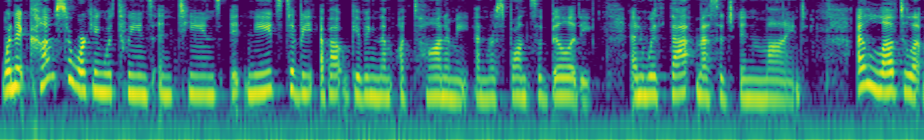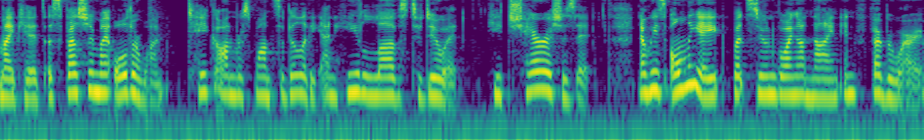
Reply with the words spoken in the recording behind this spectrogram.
When it comes to working with tweens and teens, it needs to be about giving them autonomy and responsibility, and with that message in mind. I love to let my kids, especially my older one, take on responsibility, and he loves to do it. He cherishes it. Now, he's only eight, but soon going on nine in February.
